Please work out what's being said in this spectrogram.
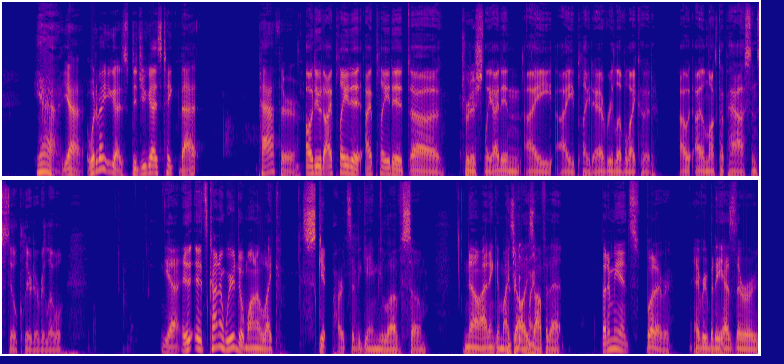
yeah, yeah. What about you guys? Did you guys take that path or? oh, dude, I played it. I played it uh, traditionally. I didn't. I I played every level I could. I, I unlocked the pass and still cleared every level. Yeah, it, it's kind of weird to want to like skip parts of a game you love. So, no, I didn't get my That's jollies off of that. But I mean, it's whatever. Everybody has their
